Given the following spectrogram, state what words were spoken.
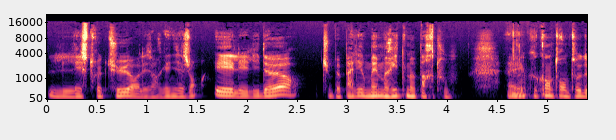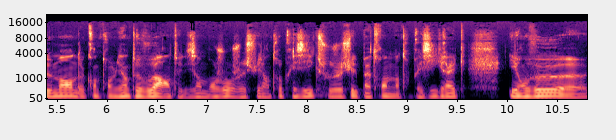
les structures, les organisations et les leaders, tu peux pas aller au même rythme partout. Et que quand on te demande, quand on vient te voir en te disant bonjour, je suis l'entreprise X ou je suis le patron de l'entreprise Y, et on veut euh,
